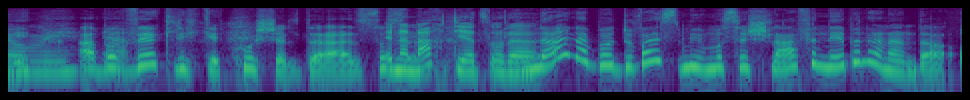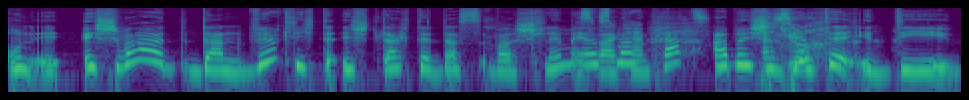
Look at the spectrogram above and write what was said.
Naomi, aber ja. wirklich gekuschelt. Also In der Nacht jetzt, oder? Nein, aber du weißt, wir mussten schlafen nebeneinander. Und ich- war dann wirklich, ich dachte, das war schlimm Es war erstmal. kein Platz. Aber ich Also- kannte die,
